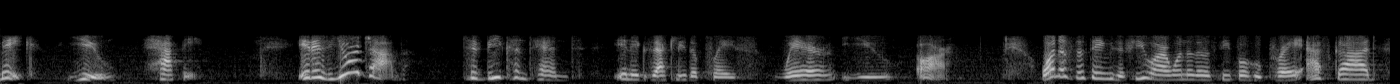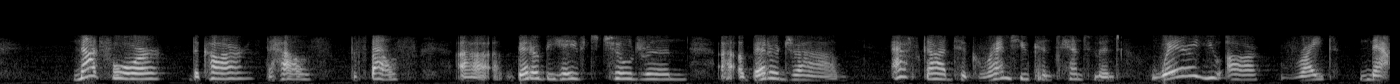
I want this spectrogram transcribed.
make you happy. It is your job to be content in exactly the place where you are. One of the things, if you are one of those people who pray, ask God not for the car, the house, the spouse, uh, better behaved children, uh, a better job, ask God to grant you contentment where you are right now.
